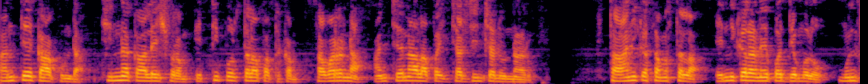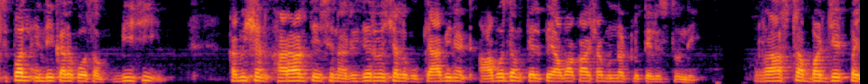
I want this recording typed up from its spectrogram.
అంతేకాకుండా చిన్న కాళేశ్వరం ఎత్తిపోతల పథకం సవరణ అంచనాలపై చర్చించనున్నారు. స్థానిక సంస్థల ఎన్నికల నేపథ్యంలో మున్సిపల్ ఎన్నికల కోసం బీసీ కమిషన్ ఖరారు చేసిన రిజర్వేషన్లకు కేబినెట్ ఆబద్ధం తెలిపే అవకాశం ఉన్నట్లు తెలుస్తుంది. రాష్ట్ర బడ్జెట్పై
